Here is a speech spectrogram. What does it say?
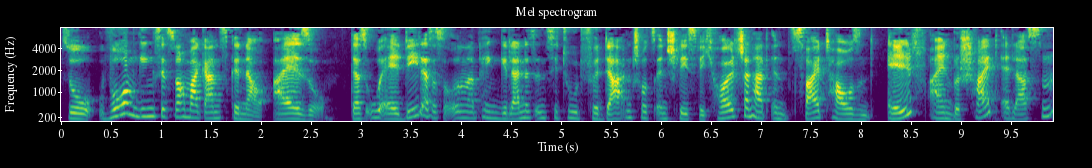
So, worum ging es jetzt nochmal ganz genau? Also, das ULD, das ist das Unabhängige Landesinstitut für Datenschutz in Schleswig-Holstein, hat in 2011 einen Bescheid erlassen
